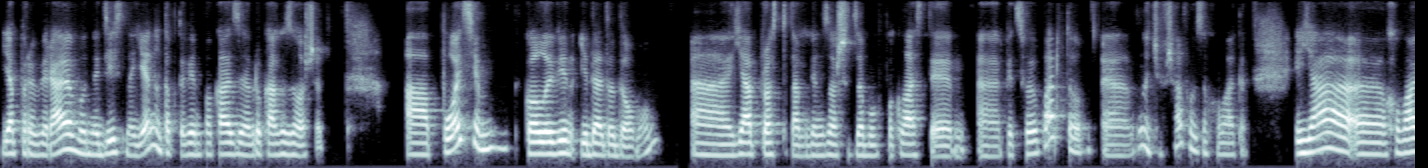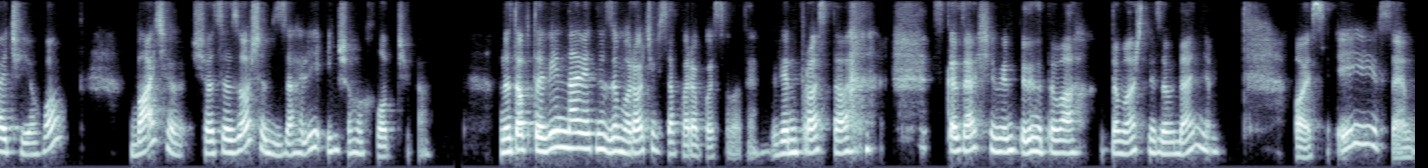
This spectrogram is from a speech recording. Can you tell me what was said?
Я перевіряю, воно дійсно є. Ну тобто він показує в руках зошит. А потім, коли він іде додому, е, я просто там він зошит забув покласти е, під свою парту, е, ну чи в шафу заховати. І я, ховаючи його, бачу, що це зошит взагалі іншого хлопчика. Ну, тобто він навіть не заморочився переписувати. Він просто сказав, що він підготував домашнє завдання. Ось і все.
